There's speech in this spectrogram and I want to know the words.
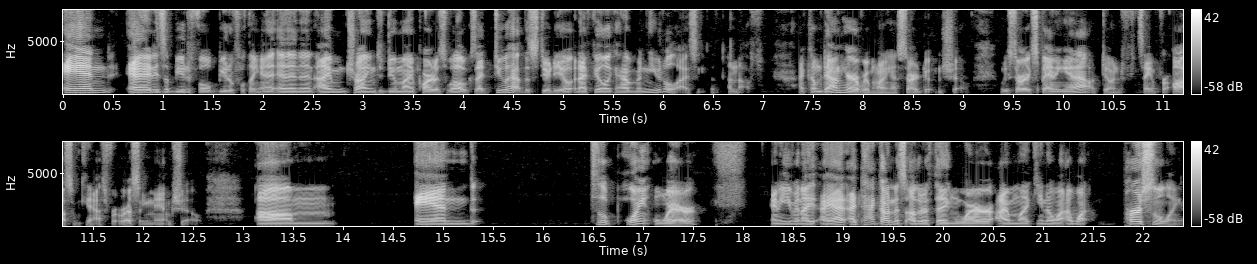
and, and it's a beautiful, beautiful thing. And, and, and I'm trying to do my part as well because I do have the studio and I feel like I haven't been utilizing it enough. I come down here every morning. I started doing the show. We start expanding it out, doing same for Awesome Cast for Wrestling Mayhem show, um, and to the point where, and even I, I I tack on this other thing where I'm like, you know what, I want personally,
